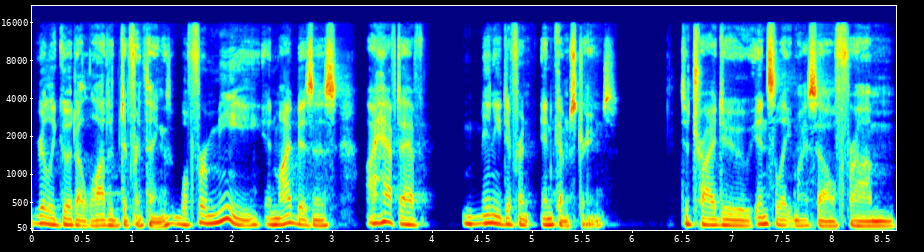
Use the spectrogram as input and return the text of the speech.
really good at a lot of different things? Well, for me in my business, I have to have many different income streams to try to insulate myself from,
